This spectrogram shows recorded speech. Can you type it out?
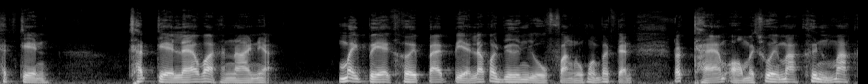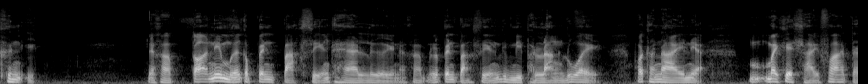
ชัดเจน ชัดเจนแล้วว่าทนายเนี่ยไม่เปลี่ยนเคยแปลเปลี่ยนแล้วก็ยืนอยู่ฝั่งหลวงพลป้าแตนแล้วแถมออกมาช่วยมากขึ้นมากขึ้นอีกนะครับ ตอนนี้เหมือนกับเป็นปากเสียงแทนเลยนะครับ แล้วเป็นปากเสียงที่มีพลังด้วย เพราะทนายเนี่ยไม่ใช่สายฟาดแต่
